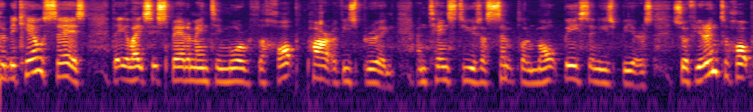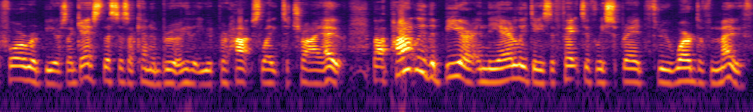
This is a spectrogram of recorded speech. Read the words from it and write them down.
But Mikhail says that he likes experimenting more with the hop part of his brewing and tends to use a simpler malt base in his beers. So if you're into hop forward beers, I guess this is a kind of brewery that you would perhaps like to try out. But apparently the beer in the early days effectively spread through word of mouth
